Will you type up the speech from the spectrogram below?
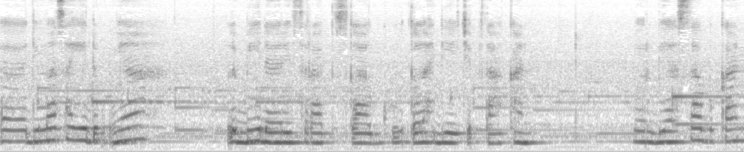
E, di masa hidupnya lebih dari 100 lagu telah dia ciptakan. Luar biasa bukan?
